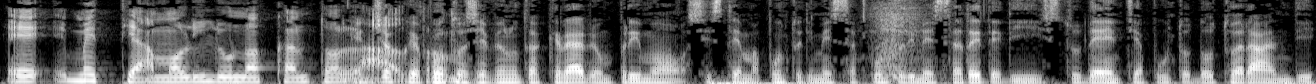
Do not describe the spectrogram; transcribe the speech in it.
e mettiamoli l'uno accanto all'altro. E già qui appunto si è venuto a creare un primo sistema appunto di messa, appunto, di messa a rete di studenti, appunto dottorandi,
